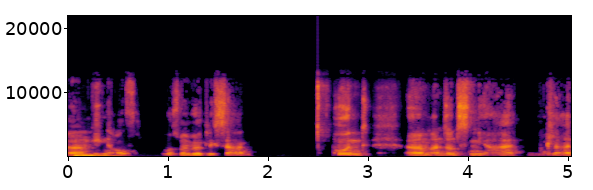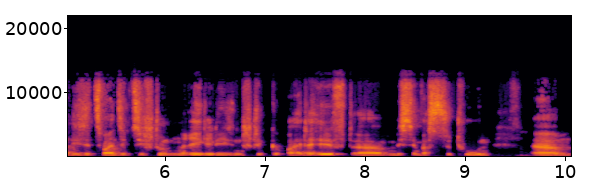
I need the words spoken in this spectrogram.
ähm, mhm. gegen Auf, muss man wirklich sagen. Und ähm, ansonsten, ja, klar, diese 72-Stunden-Regel, die ein Stück weiterhilft, äh, ein bisschen was zu tun. Ähm,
